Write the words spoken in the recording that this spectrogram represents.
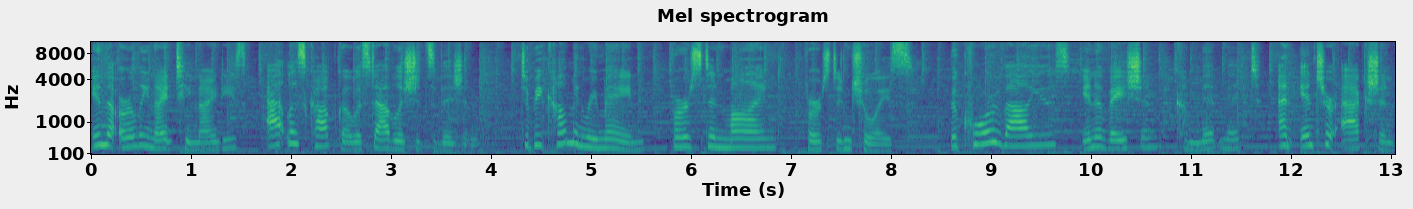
In the early 1990s, Atlas Copco established its vision to become and remain first in mind, first in choice. The core values, innovation, commitment, and interaction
